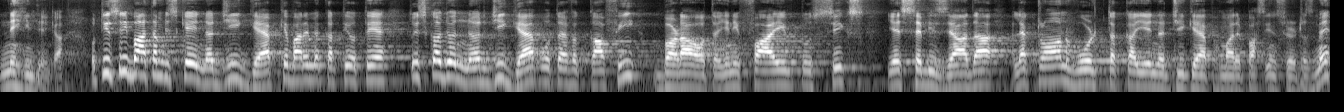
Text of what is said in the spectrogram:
نہیں دے گا۔ اور تیسری بات ہم اس کے انرجی گیپ کے بارے میں کرتے ہوتے ہیں، تو اس کا جو انرجی گیپ ہوتا ہے وہ کافی بڑا ہوتا ہے یعنی فائیو ٹو سکس یا اس سے بھی زیادہ الیکٹران وولٹ تک کا یہ انرجی گیپ ہمارے پاس انسولیٹرز میں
